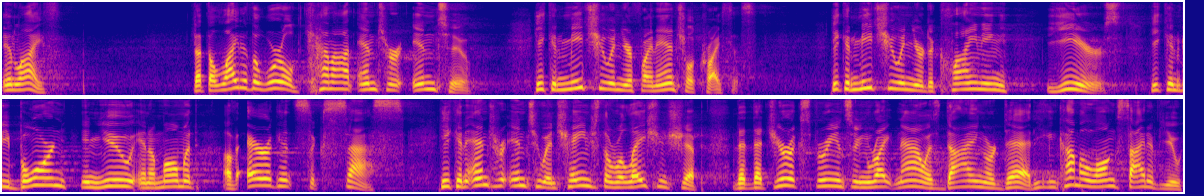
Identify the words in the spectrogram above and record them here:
in life. that the light of the world cannot enter into. He can meet you in your financial crisis. He can meet you in your declining years. He can be born in you in a moment of arrogant success. He can enter into and change the relationship that, that you're experiencing right now as dying or dead. He can come alongside of you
